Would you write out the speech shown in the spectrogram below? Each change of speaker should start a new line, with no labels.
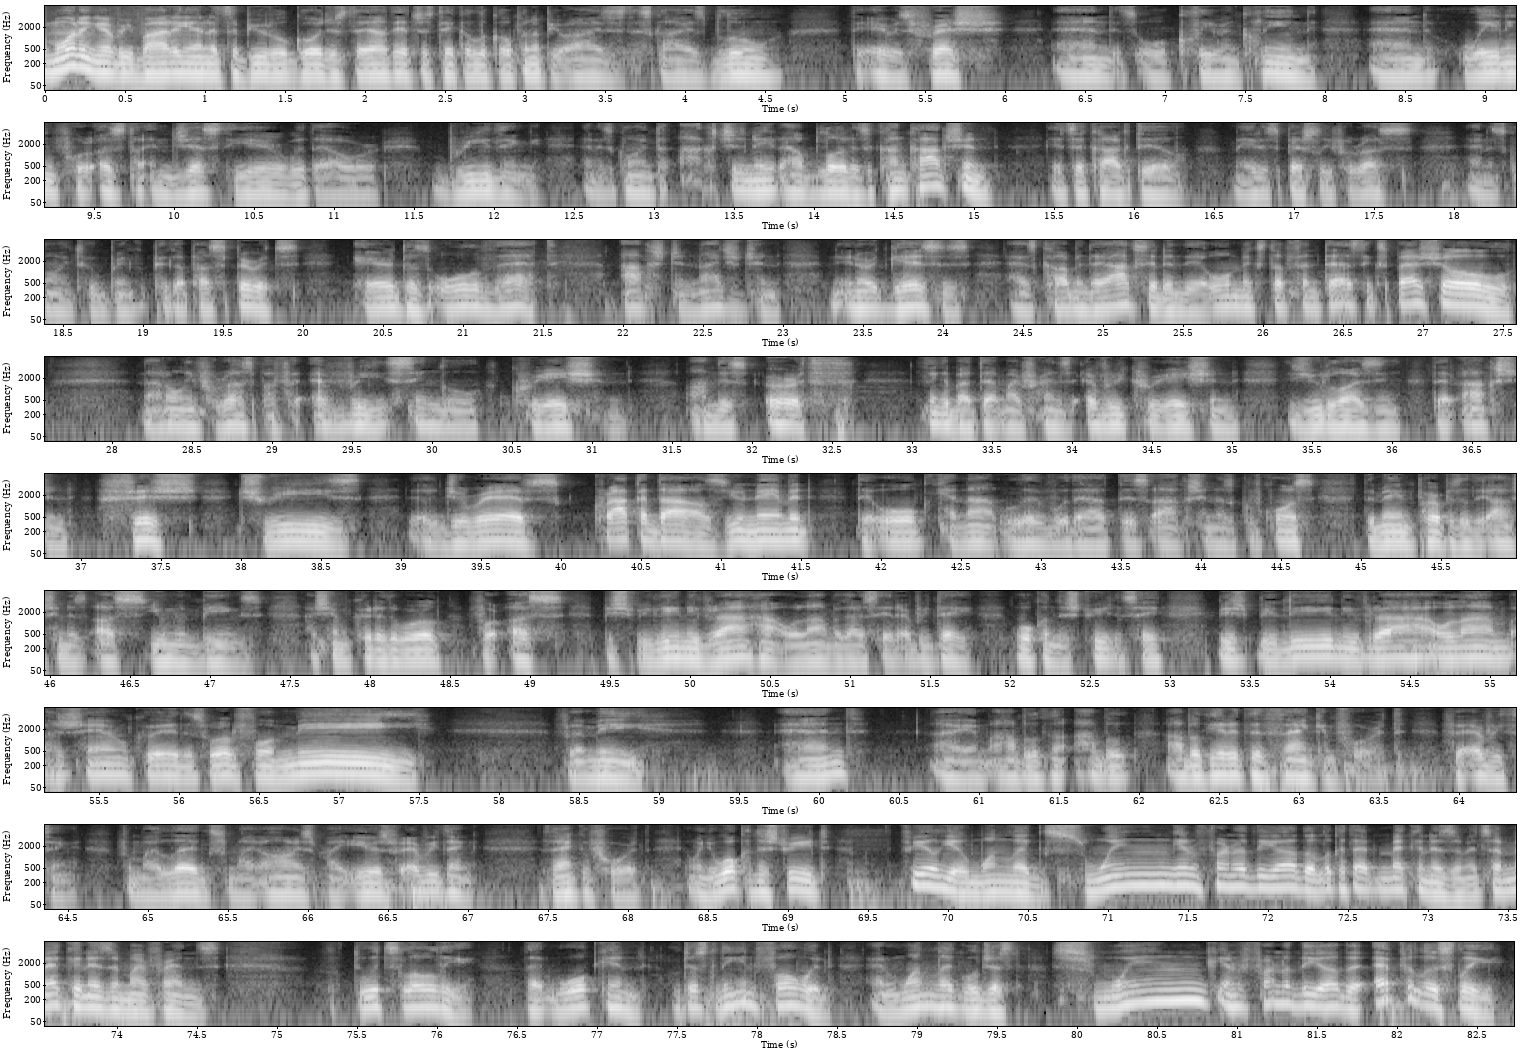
Good morning, everybody, and it's a beautiful, gorgeous day out there. Just take a look, open up your eyes. The sky is blue, the air is fresh, and it's all clear and clean, and waiting for us to ingest the air with our breathing. And it's going to oxygenate our blood. It's a concoction, it's a cocktail made especially for us, and it's going to bring pick up our spirits. Air does all of that oxygen, nitrogen, inert gases, has carbon dioxide in there, all mixed up, fantastic, special not only for us, but for every single creation on this earth. Think about that, my friends. Every creation is utilizing that oxygen. Fish, trees, uh, giraffes, crocodiles, you name it, they all cannot live without this oxygen. Of course, the main purpose of the oxygen is us, human beings. Hashem created the world for us. Bishbili nivra ha'olam. I gotta say it every day. Walk on the street and say, Bishbili nivra ha'olam. Hashem created this world for me for me, and I am oblig- oblig- obligated to thank Him for it, for everything, for my legs, for my arms, my ears, for everything. Thank Him for it. And when you walk in the street, feel your one leg swing in front of the other. Look at that mechanism. It's a mechanism, my friends. Do it slowly. Let walk in. Just lean forward, and one leg will just swing in front of the other effortlessly.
